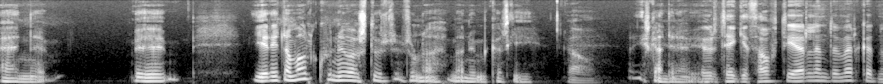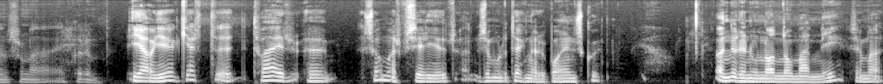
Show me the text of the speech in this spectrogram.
En uh, uh, ég er einn af málkunnugastur svona mönnum kannski já. í Skandinavíu. Hefur tekið þátt í erlendum verkefnum svona einhverjum? Já, ég hef gert uh, tvær uh, sjómarpseríur sem voru teknar upp á ennsku önnur er nú Nonn og Manni sem að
